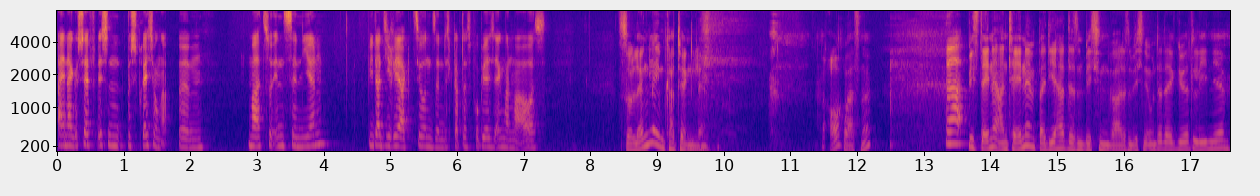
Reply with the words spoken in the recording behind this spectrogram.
einer geschäftlichen Besprechung ähm, mal zu inszenieren, wie da die Reaktionen sind. Ich glaube, das probiere ich irgendwann mal aus. So Löngle im Kartöngle. Auch was, ne? Ja, Bis deine Antenne, bei dir hat das ein bisschen, war das ein bisschen unter der Gürtellinie.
